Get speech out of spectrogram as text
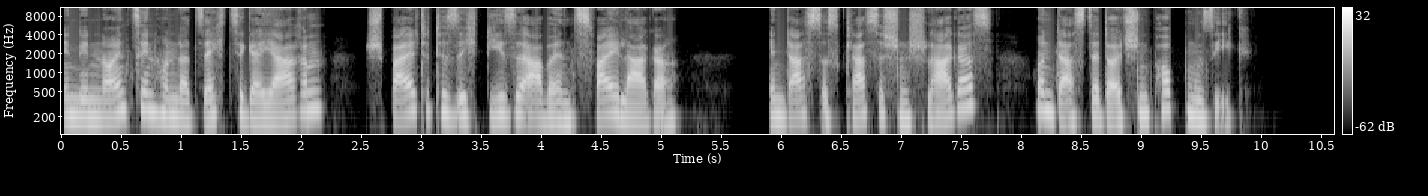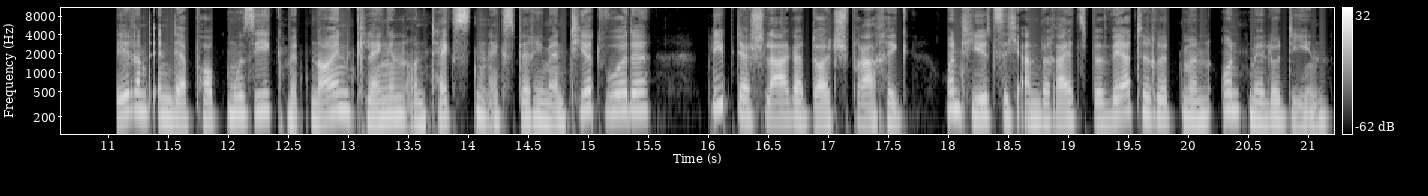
In den 1960er Jahren spaltete sich diese aber in zwei Lager, in das des klassischen Schlagers und das der deutschen Popmusik. Während in der Popmusik mit neuen Klängen und Texten experimentiert wurde, blieb der Schlager deutschsprachig und hielt sich an bereits bewährte Rhythmen und Melodien.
